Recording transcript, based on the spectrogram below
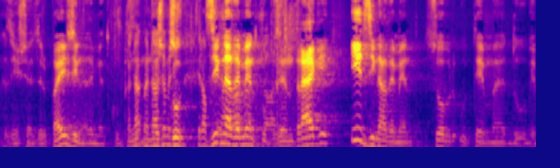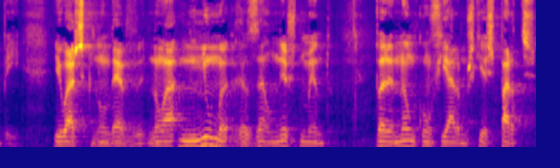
as instituições europeias, designadamente com o Presidente, com, designadamente com o Presidente Draghi e designadamente sobre o tema do BPI. Eu acho que não deve, não há nenhuma razão neste momento para não confiarmos que as partes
